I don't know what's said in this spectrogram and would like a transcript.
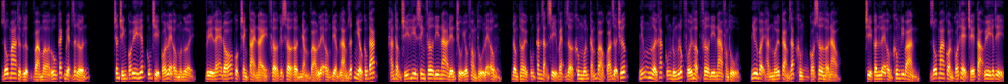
Roma thực lực và MU cách biệt rất lớn. Chân chính có uy hiếp cũng chỉ có lệ ổng một người, vì lẽ đó cuộc tranh tài này Ferguson ẩn nhằm vào lệ ổng điểm làm rất nhiều công tác, hắn thậm chí hy sinh Ferdinand đến chủ yếu phòng thủ lệ ổng, đồng thời cũng căn dặn xỉ vẹt giờ không muốn cắm vào quá dựa trước, những người khác cũng đúng lúc phối hợp Ferdinand phòng thủ, như vậy hắn mới cảm giác không có sơ hở nào. Chỉ cần lệ ổng không ghi bàn, Roma còn có thể chế tạo uy hiếp gì?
